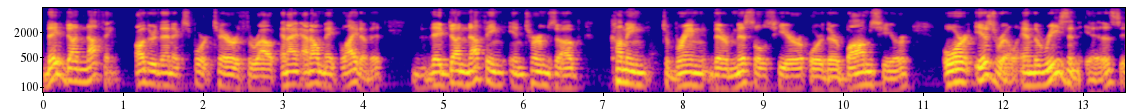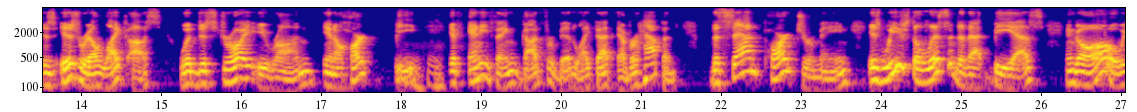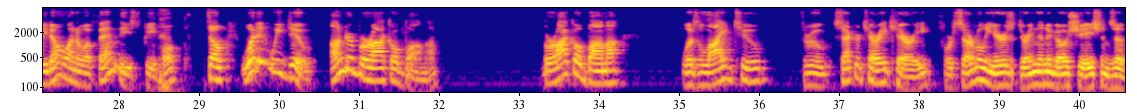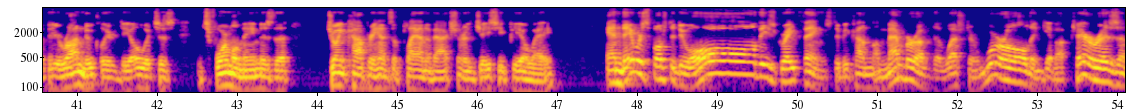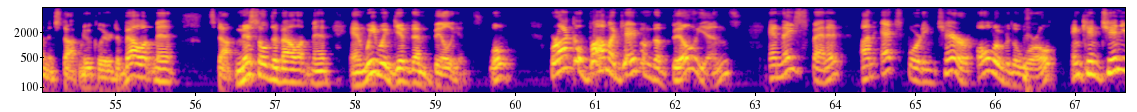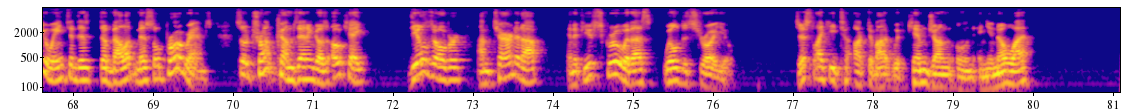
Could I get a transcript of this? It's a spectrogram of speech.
they've done nothing other than export terror throughout. And I, I don't make light of it. They've done nothing in terms of coming to bring their missiles here or their bombs here or Israel. And the reason is is Israel like us would destroy Iran in a heartbeat mm-hmm. if anything god forbid like that ever happened. The sad part, Jermain, is we used to listen to that BS and go, "Oh, we don't want to offend these people." so, what did we do? Under Barack Obama, Barack Obama was lied to through Secretary Kerry for several years during the negotiations of the Iran nuclear deal, which is its formal name is the Joint Comprehensive Plan of Action or JCPOA. And they were supposed to do all these great things to become a member of the Western world and give up terrorism and stop nuclear development, stop missile development, and we would give them billions. Well, Barack Obama gave them the billions and they spent it on exporting terror all over the world and continuing to de- develop missile programs. So Trump comes in and goes, okay, deal's over. I'm tearing it up. And if you screw with us, we'll destroy you. Just like he talked about with Kim Jong un. And you know what?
